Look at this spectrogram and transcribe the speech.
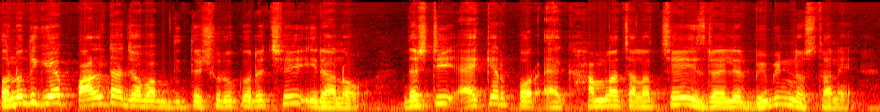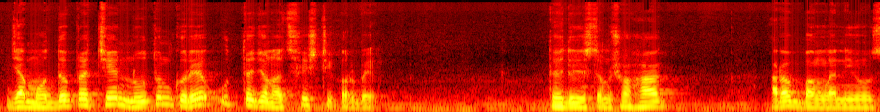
অন্যদিকে পাল্টা জবাব দিতে শুরু করেছে ইরানও। দেশটি একের পর এক হামলা চালাচ্ছে ইসরায়েলের বিভিন্ন স্থানে, যা মধ্যপ্রাচ্যে নতুন করে উত্তেজনা সৃষ্টি করবে। তহিদুল ইসলাম সোহাগ, আরব বাংলা নিউজ।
